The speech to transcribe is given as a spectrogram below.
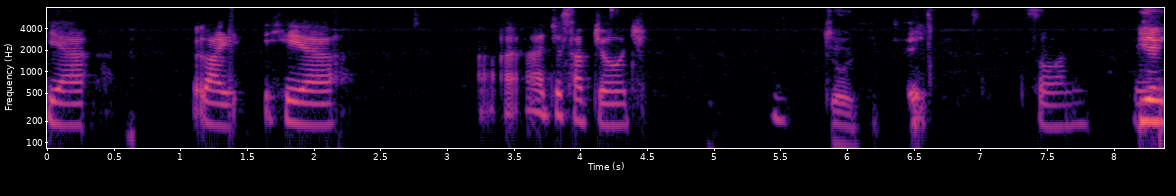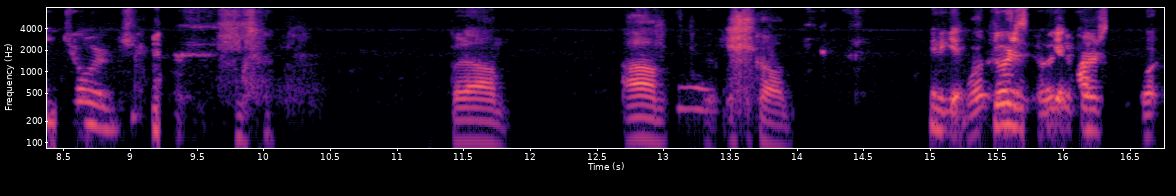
yeah, like here, I, I just have George. George. That's all I need. Yay, George. But um um what's it called? Gonna get What George. was, your- what your first what,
